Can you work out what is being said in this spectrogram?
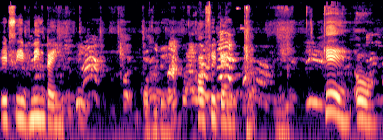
it's evening time coffee time coffee time কে? ও। হ্যাঁ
